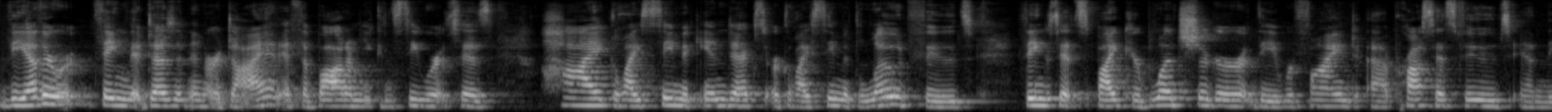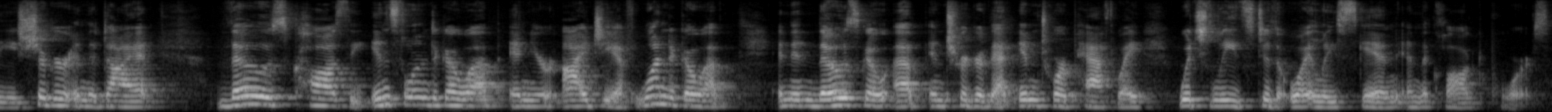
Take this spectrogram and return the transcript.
The other thing that does it in our diet, at the bottom you can see where it says high glycemic index or glycemic load foods, things that spike your blood sugar, the refined uh, processed foods, and the sugar in the diet. Those cause the insulin to go up and your IGF 1 to go up, and then those go up and trigger that mTOR pathway, which leads to the oily skin and the clogged pores.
